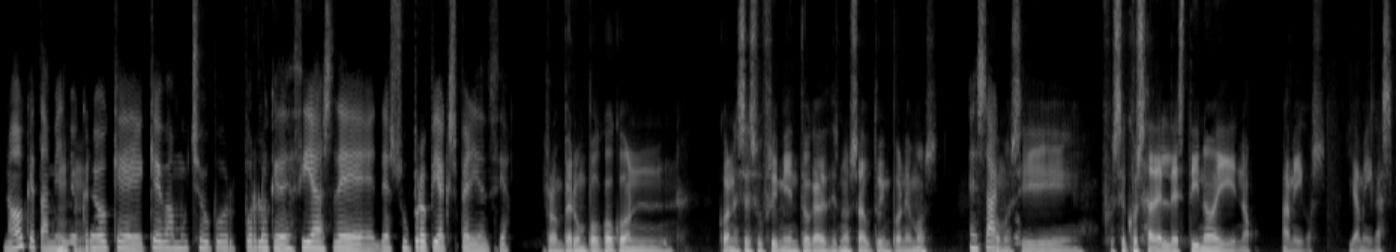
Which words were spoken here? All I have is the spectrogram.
¿no? Que también yo creo que, que, va mucho por, por lo que decías de, de, su propia experiencia. Romper un poco con, con, ese sufrimiento que a veces nos autoimponemos. Exacto. Como si fuese cosa del destino y no, amigos y amigas.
